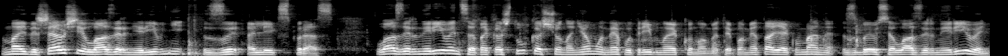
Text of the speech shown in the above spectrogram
найдешевші лазерні рівні з AliExpress. Лазерний рівень це така штука, що на ньому не потрібно економити. Пам'ятаю, як в мене збився лазерний рівень,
